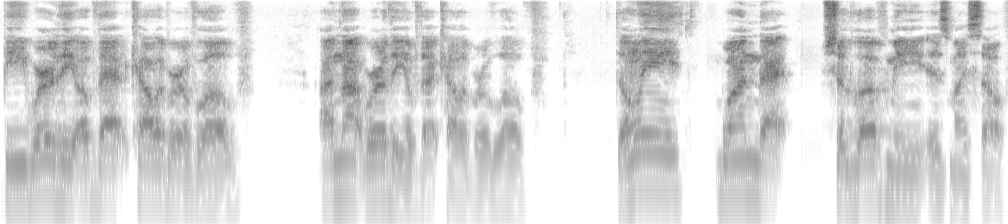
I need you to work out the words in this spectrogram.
be worthy of that caliber of love? I'm not worthy of that caliber of love. The only one that should love me is myself.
